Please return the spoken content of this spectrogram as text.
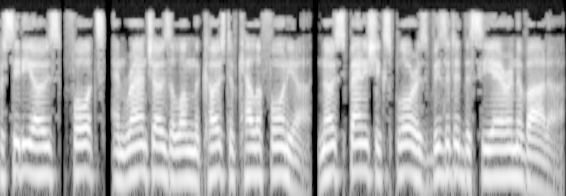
presidios forts, and ranchos along the coast of California, no Spanish explorers visited the Sierra Nevada.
